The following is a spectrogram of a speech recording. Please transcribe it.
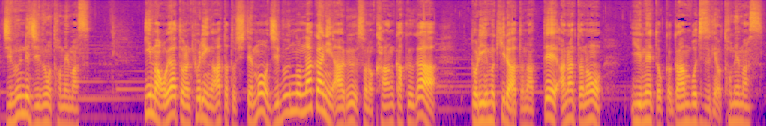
自分で自分を止めます。今、親との距離があったとしても、自分の中にあるその感覚がドリームキラーとなって、あなたの夢とか願望実現を止めます。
